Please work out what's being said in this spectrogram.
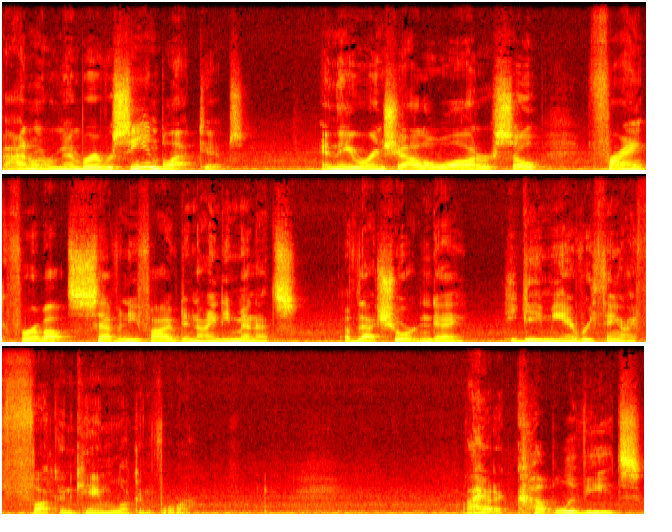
I don't remember ever seeing black tips. And they were in shallow water. So Frank, for about 75 to 90 minutes of that shortened day, he gave me everything I fucking came looking for. I had a couple of eats.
